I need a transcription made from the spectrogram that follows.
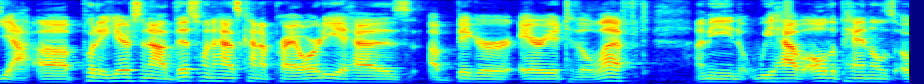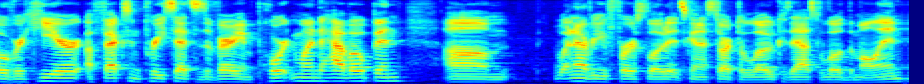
yeah, uh, put it here. So now this one has kind of priority. It has a bigger area to the left. I mean, we have all the panels over here. Effects and presets is a very important one to have open. Um, whenever you first load it, it's going to start to load because it has to load them all in.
